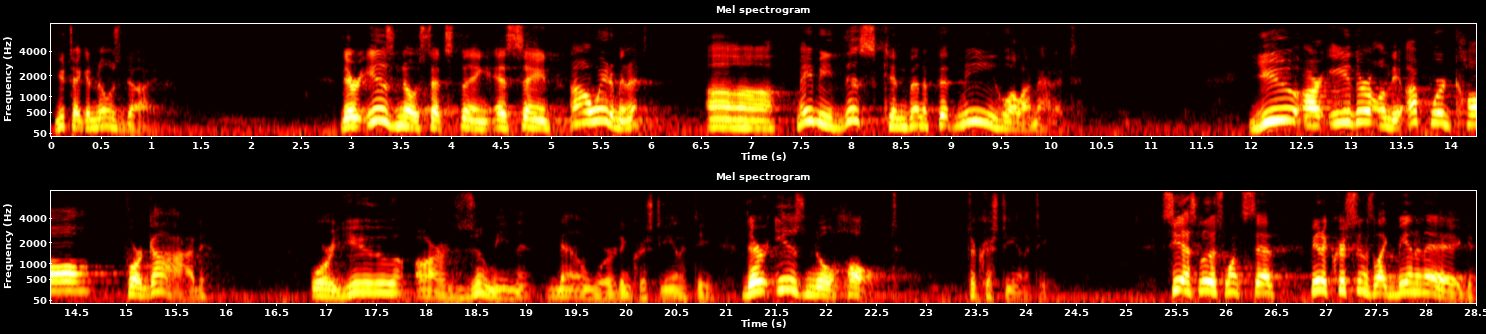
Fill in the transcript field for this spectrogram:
You take a nosedive. There is no such thing as saying, oh, wait a minute, uh, maybe this can benefit me while I'm at it. You are either on the upward call for God or you are zooming downward in Christianity. There is no halt to Christianity. C.S. Lewis once said, being a Christian is like being an egg.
